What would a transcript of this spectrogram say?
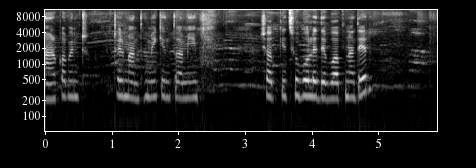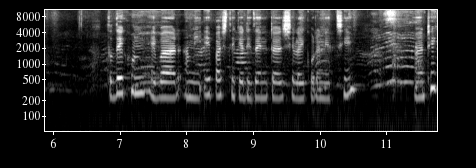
আর কমেন্টের মাধ্যমে কিন্তু আমি সব কিছু বলে দেব আপনাদের। তো দেখুন, এবার আমি এই পাশ থেকে ডিজাইনটা সেলাই করে নিচ্ছি। ঠিক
